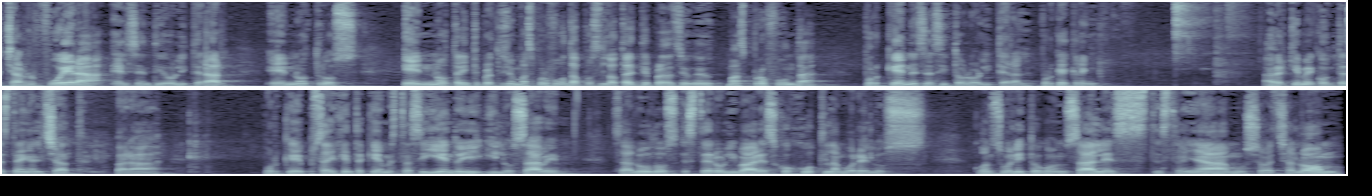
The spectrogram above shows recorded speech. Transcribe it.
echar fuera el sentido literal en otros en otra interpretación más profunda. Pues la otra interpretación es más profunda, ¿por qué necesito lo literal? ¿Por qué creen? A ver quién me contesta en el chat para porque pues hay gente que ya me está siguiendo y, lo sabe. Saludos, Esther Olivares, Jojutla Morelos, Consuelito González, te extrañamos, Shabbat Shalom.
